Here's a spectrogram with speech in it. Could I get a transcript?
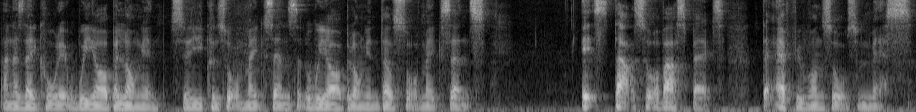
and as they call it, we are belonging. So you can sort of make sense that the we are belonging does sort of make sense. It's that sort of aspect that everyone sorts of miss.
